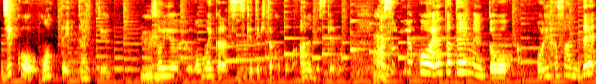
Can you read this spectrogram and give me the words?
自己を持っていたいっていう、うん。そういう思いから続けてきたこともあるんですけれども、まあ、はいそういうこうエンターテインメントを織り挟んで、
